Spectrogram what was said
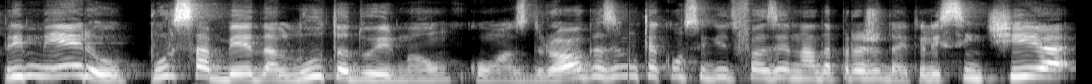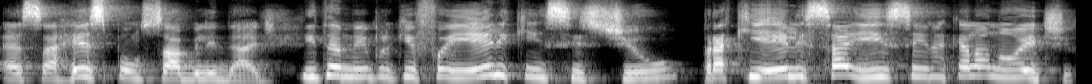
Primeiro, por saber da luta do irmão com as drogas e não ter conseguido fazer nada para ajudar. Então ele sentia essa responsabilidade. E também porque foi ele que insistiu para que eles saíssem naquela noite.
